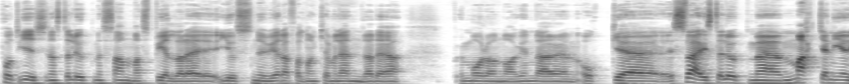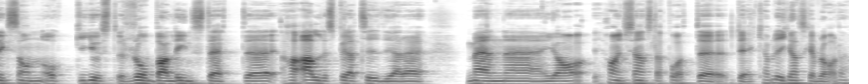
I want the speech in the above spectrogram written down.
portugiserna ställer upp med samma spelare just nu i alla fall. De kan väl ändra det på morgondagen där. Och eh, Sverige ställer upp med Mackan Eriksson och just Robban Lindstedt. Eh, har aldrig spelat tidigare. Men eh, jag har en känsla på att eh, det kan bli ganska bra det.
